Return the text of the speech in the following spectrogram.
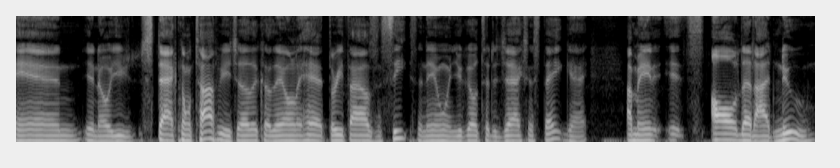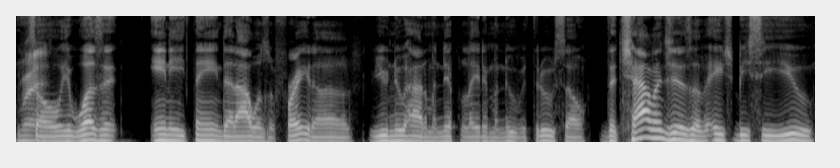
And, you know, you stacked on top of each other because they only had 3,000 seats. And then when you go to the Jackson State game, I mean, it's all that I knew. Right. So it wasn't anything that I was afraid of. You knew how to manipulate and maneuver through. So the challenges of HBCU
